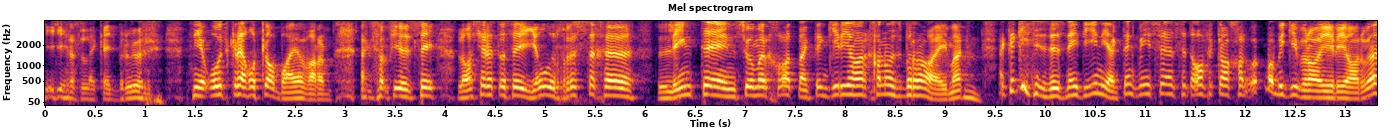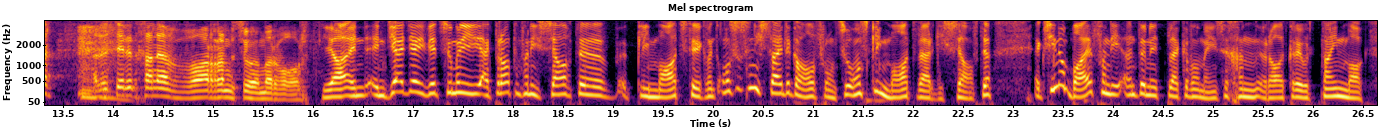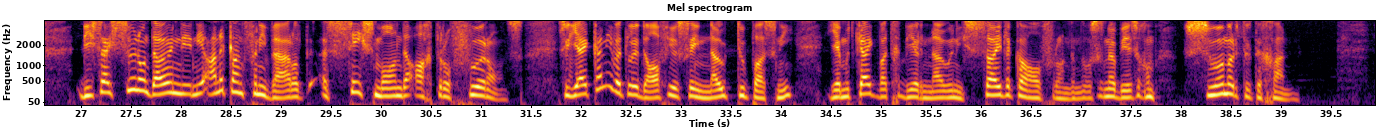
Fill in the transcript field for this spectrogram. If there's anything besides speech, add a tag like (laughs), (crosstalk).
Heerlikheid broer. Nee, ons kry al klaar baie warm. Ek sal vir jou sê, laas jaar het ons 'n heel rustige lente en somer gehad, maar ek dink hierdie jaar gaan ons braai. Maar ek, hmm. ek dink dit is net hier nie. Ek dink mense in Suid-Afrika gaan ook maar bietjie braai hierdie jaar, hoor. Hulle sê dit gaan 'n warm somer word. Ja, en en JJ, weet sommer ek praat van dieselfde klimaatstreek want ons is in die suidelike halfrond, so ons klimaat werk dieselfde. Ek sien op baie van die internetplekke waar mense gaan raad kry oor tuin maak. Die seisoen onthou aan die, die ander kant van die wêreld is 6 maande agter of voor ons. So jy kan nie wat hulle daar vir jou sê nou toepas nie. Jy moet kyk wat gebeur nou in die suidelike halfrond en ons is nou besig om somer toe te gaan.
